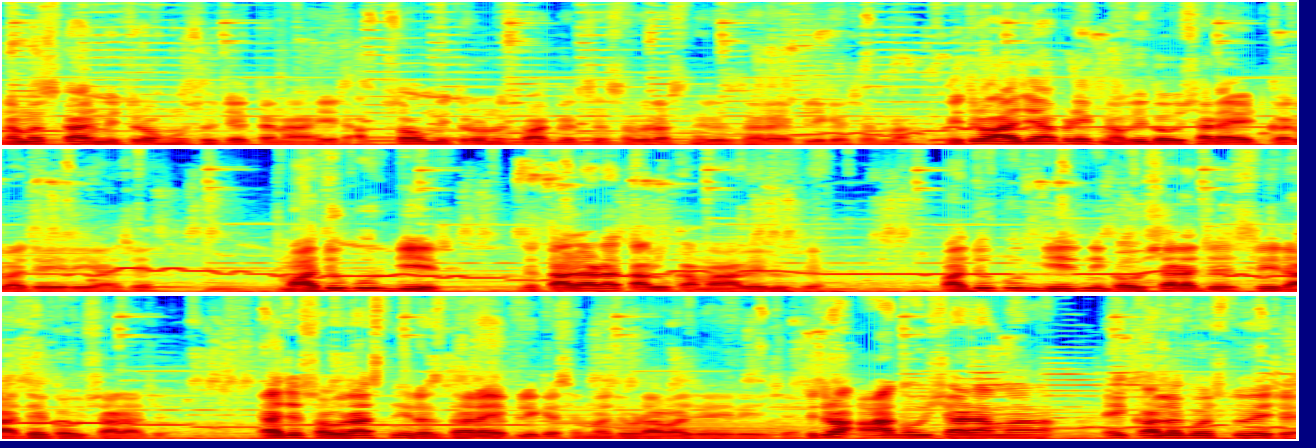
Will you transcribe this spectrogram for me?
નમસ્કાર મિત્રો, હું છું ચેતન આહિર. આપ સૌ મિત્રોનું સ્વાગત છે સૌરાષ્ટ્રની રોજધારા એપ્લિકેશનમાં. મિત્રો, આજે આપણે એક નવી ગૌશાળા એડ કરવા જઈ રહ્યા છે. માધુપુર ગીર, જે તાલાળા તાલુકામાં આવેલું છે. માધુપુર ગીરની ગૌશાળા જે શ્રી રાધે ગૌશાળા છે આજે સૌરાષ્ટ્રની રસધારા એપ્લિકેશનમાં જોડાવા જઈ રહી છે. મિત્રો, આ ગૌશાળામાં એક અલગ વસ્તુ એ છે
